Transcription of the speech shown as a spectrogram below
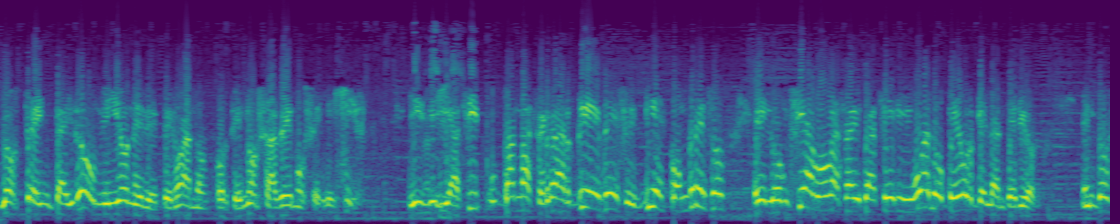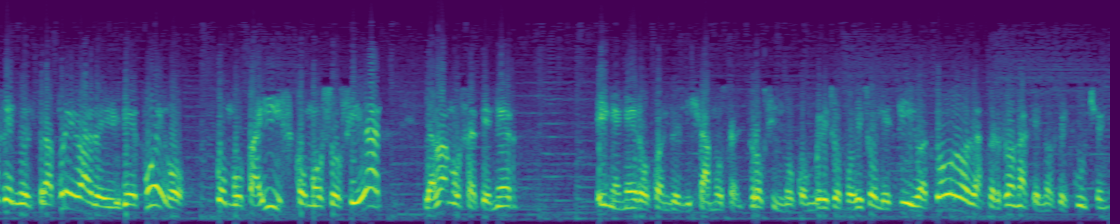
los 32 millones de peruanos porque no sabemos elegir. Y así, van a cerrar 10 veces, 10 congresos, el onceavo va a, ser, igual o peor que el anterior. Entonces nuestra prueba de, de fuego como país, como sociedad, la vamos a tener en enero cuando elijamos al próximo Congreso. Por eso les pido a todas las personas que nos escuchen,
